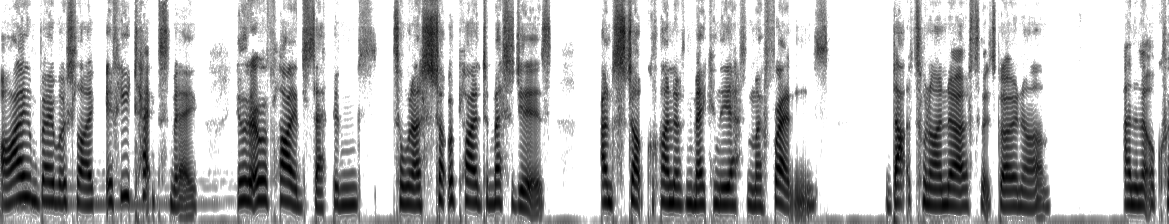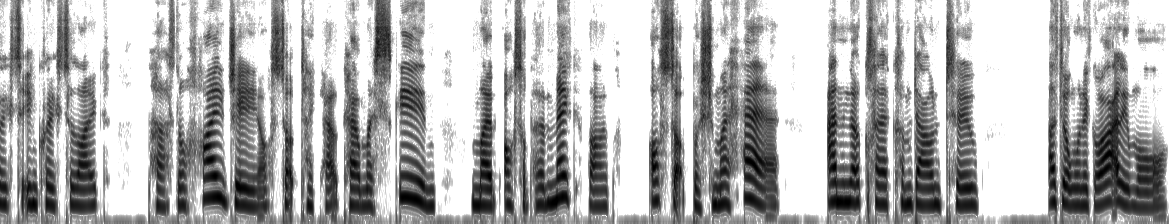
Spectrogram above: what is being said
I'm very much like, if you text me, you're reply in seconds. So when I stop replying to messages and stop kind of making the effort my friends, that's when I know something's going on. And then it'll increase to increase to like personal hygiene. I'll stop taking care of my skin. My I'll stop putting makeup on. I'll stop brushing my hair. And then it'll kind of come down to I don't want to go out anymore.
